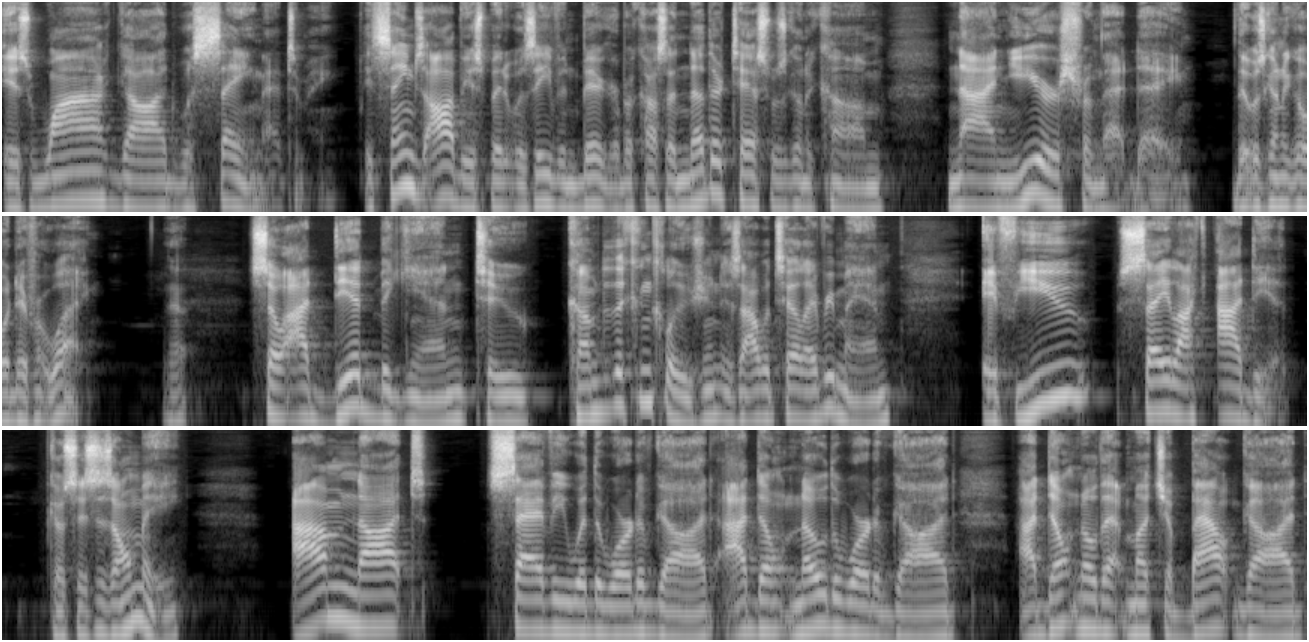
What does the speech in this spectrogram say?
is why God was saying that to me. It seems obvious, but it was even bigger because another test was going to come nine years from that day that was going to go a different way. Yeah. So I did begin to come to the conclusion, as I would tell every man, if you say like I did, because this is on me, I'm not savvy with the Word of God. I don't know the Word of God. I don't know that much about God,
